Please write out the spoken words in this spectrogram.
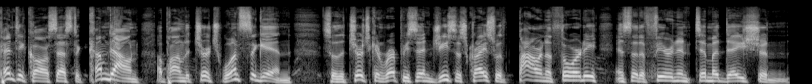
Pentecost has to come down upon the church once again so the church can represent Jesus Christ with power and authority instead of fear and intimidation.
